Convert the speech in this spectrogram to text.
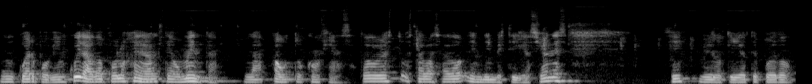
un cuerpo bien cuidado por lo general te aumenta la autoconfianza. Todo esto está basado en investigaciones, ¿sí? de lo que yo te puedo,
